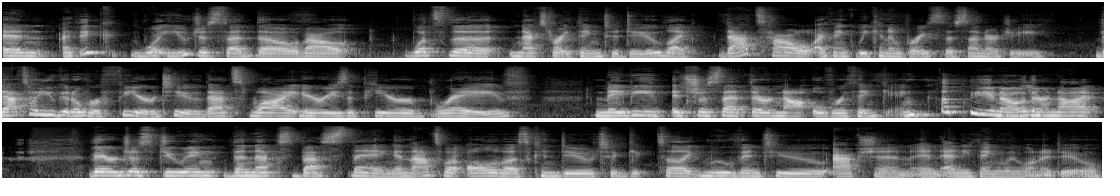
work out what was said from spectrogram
and I think what you just said though about what's the next right thing to do, like that's how I think we can embrace this energy. That's how you get over fear too. That's why Aries appear brave maybe it's just that they're not overthinking you know mm-hmm. they're not they're just doing the next best thing and that's what all of us can do to get to like move into action in anything we want to do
